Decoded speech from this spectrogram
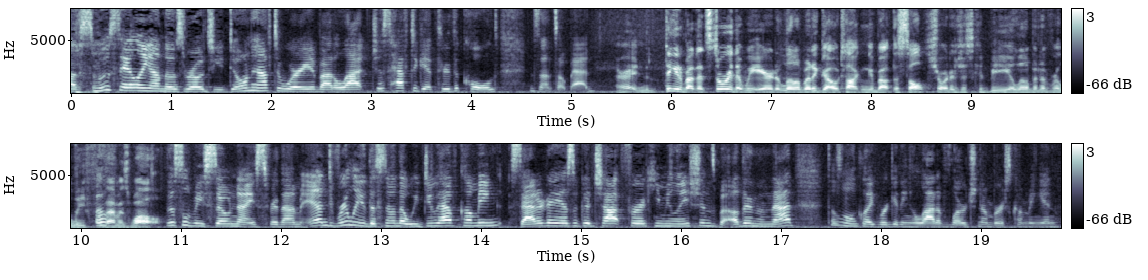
of smooth sailing on those roads. You don't have to worry about a lot. Just have to get through the cold. It's not so bad. All right, and thinking about that story that we aired a little bit ago, talking about the salt shortage, this could be a little bit of relief for Oh. them as well. This will be so nice for them. And really, the snow that we do have coming, Saturday is a good shot for accumulations. But other than that, it doesn't look like we're getting a lot of large numbers coming in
